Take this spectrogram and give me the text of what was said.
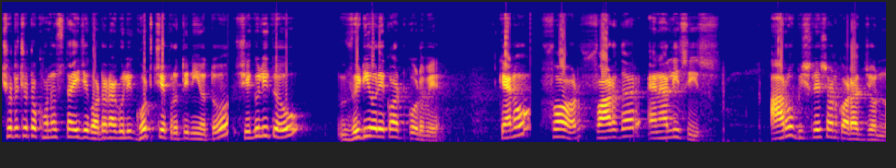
ছোট ছোট ক্ষণস্থায়ী যে ঘটনাগুলি ঘটছে প্রতিনিয়ত, সেগুলিকেও ভিডিও রেকর্ড করবে। কেন? ফর ফার্দার অ্যানালিসিস আরও বিশ্লেষণ করার জন্য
